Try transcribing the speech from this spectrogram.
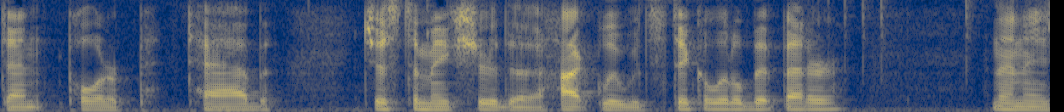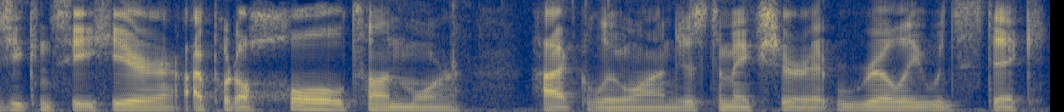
dent puller tab just to make sure the hot glue would stick a little bit better. And then as you can see here, I put a whole ton more hot glue on just to make sure it really would stick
